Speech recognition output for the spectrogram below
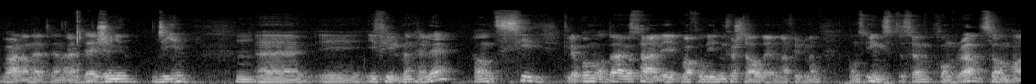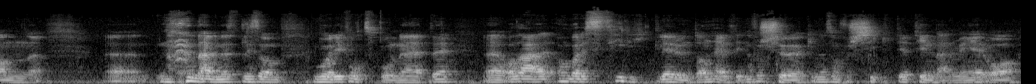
Hva er det han heter igjen? Er det Gene. Gene. Mm. i, I filmen heller. Han sirkler på en måte Det er jo særlig, i hvert fall i den første halvdelen av filmen, hans yngste sønn Conrad, som han eh, nærmest liksom går i fotsporene etter. Eh, og det er, han bare sirkler rundt han hele tiden. Forsøker med sånn forsiktige tilnærminger og,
